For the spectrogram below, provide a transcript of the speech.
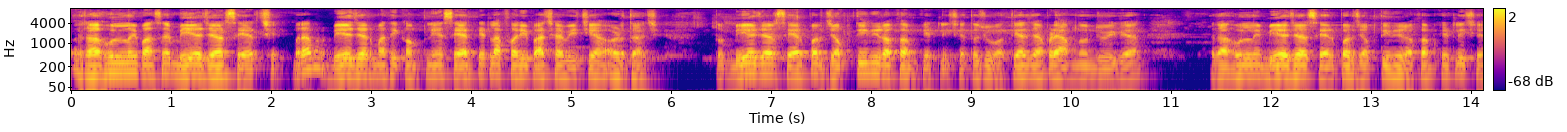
રાહુલની પાસે બે હજાર શેર છે, બરાબર? બે હજારમાંથી કંપનીએ શેર કેટલા ફરી પાછા વેચ્યા? અડધા જ. તો બે હજાર શેર પર જપ્તીની રકમ કેટલી છે? તો જુઓ, અત્યારે જ આપણે આમનોન જોઈ ગયા. રાહુલની બે હજાર શેર પર જપ્તીની રકમ કેટલી છે?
